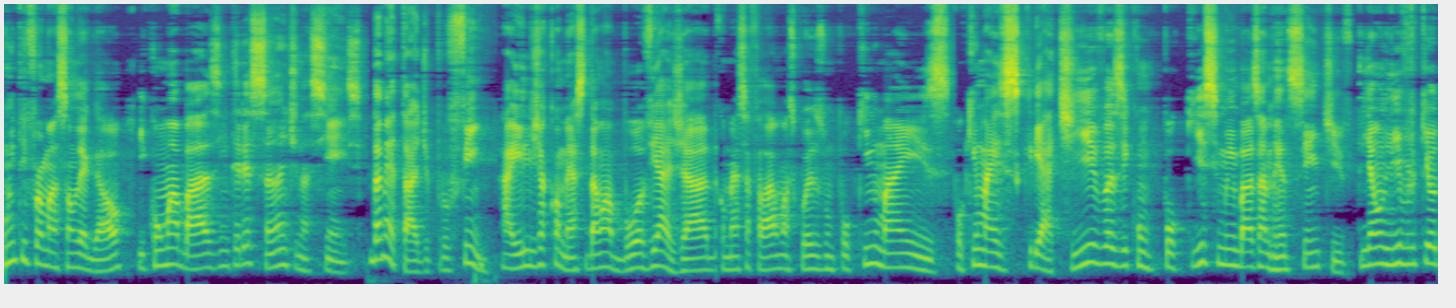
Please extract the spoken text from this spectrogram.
muita informação legal e com uma base interessante na ciência. Da metade para o fim, aí ele já começa a dar uma boa viajada, começa a falar umas coisas um pouquinho mais, um pouquinho mais criativas e com pouquíssimo embasamento científico. Ele é um livro que eu,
